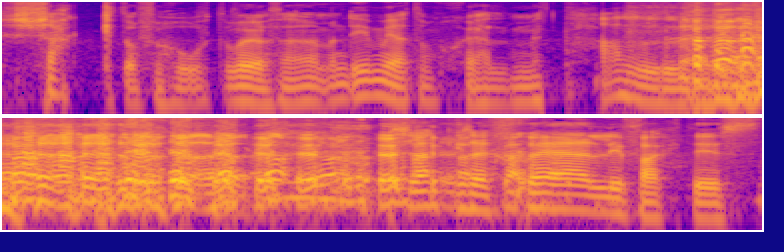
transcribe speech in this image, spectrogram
schack då för hot? Då var jag så här, men det är mer att de stjäl metaller. schack så här, stjäl ju faktiskt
